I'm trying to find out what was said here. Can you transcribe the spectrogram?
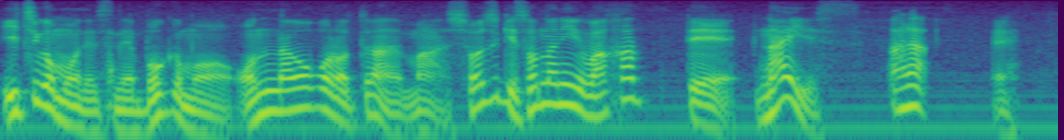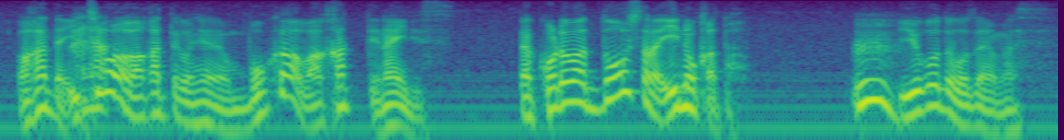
いちごもですね僕も女心ってのはまあ正直そんなに分かってないです。あら。え分かっていちごは分かってるかもしれない。けど僕は分かってないです。だこれはどうしたらいいのかとうん。いうことでございます。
